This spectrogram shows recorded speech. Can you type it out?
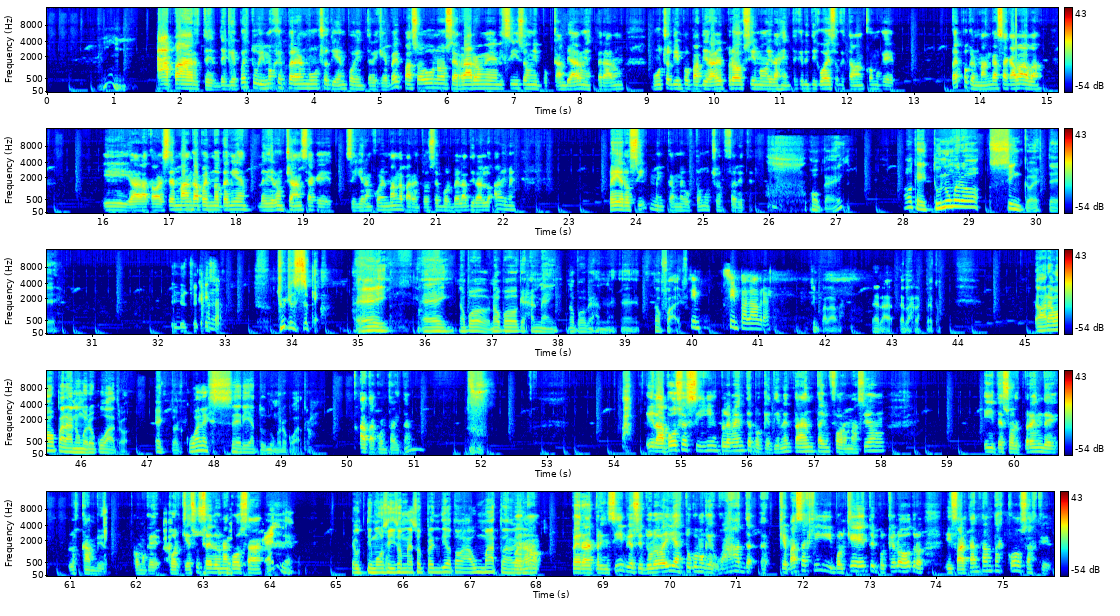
aparte de que pues tuvimos que esperar mucho tiempo entre que pues, pasó uno, cerraron el season y pues cambiaron, esperaron mucho tiempo para tirar el próximo y la gente criticó eso que estaban como que pues porque el manga se acababa y al acabarse el manga pues no tenían, le dieron chance a que siguieran con el manga para entonces volver a tirar los animes. Pero sí, me, me gustó mucho Fairy Tail. Ok. Ok, tu número 5, este. Jujutsuke. Ey, ey, no puedo, no puedo quejarme ahí. No puedo quejarme. Eh, top 5, Sin, sin palabras. sin palabras. Te la, te la respeto. Ahora vamos para número 4. Héctor, ¿cuál sería tu número 4? Attack on Titan. Y la puse simplemente porque tiene tanta información y te sorprende los cambios. Como que, ¿por qué sucede una cosa? El último season me sorprendió todo, aún más todavía. Bueno, pero al principio, si tú lo veías, tú como que, "What the- ¿qué pasa aquí? ¿Y ¿Por qué esto? ¿Y por qué lo otro? Y faltan tantas cosas que,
